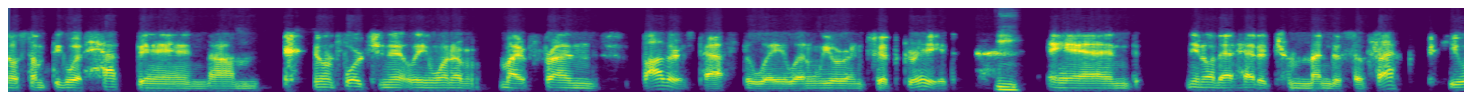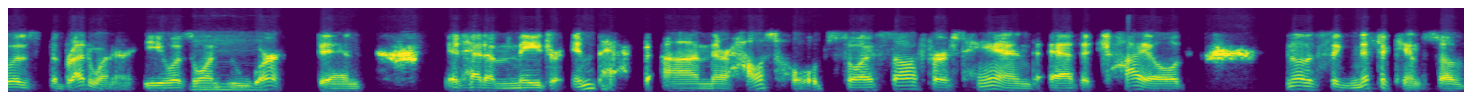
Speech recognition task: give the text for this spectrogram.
know, something would happen. Um, you know, unfortunately, one of my friend's fathers passed away when we were in fifth grade, mm. and you know, that had a tremendous effect. He was the breadwinner. He was the one who mm. worked and it had a major impact on their household. So I saw firsthand as a child, you know, the significance of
